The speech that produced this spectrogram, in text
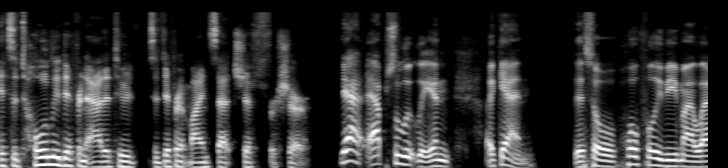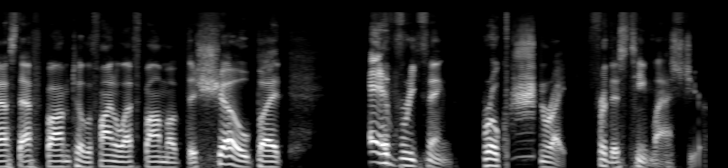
it's a totally different attitude. It's a different mindset shift for sure. Yeah, absolutely. And again, this will hopefully be my last F bomb till the final F bomb of the show, but everything broke right for this team last year.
